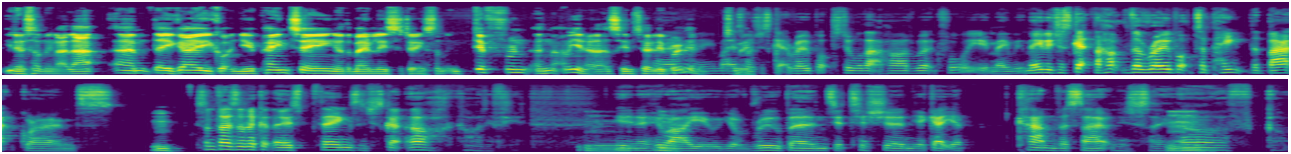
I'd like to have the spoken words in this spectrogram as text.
you know, something like that. Um, there you go. You've got a new painting of the Mona Lisa doing something different, and you know that seems totally Uh, you, know, brilliant you might as me. well just get a robot to do all that hard work for you. Maybe maybe just get the the robot to paint the backgrounds. Hmm. Sometimes I look at those things and just go, oh god, if you Hmm, you know who are you? You're Rubens, you're Titian. You get your canvas out and you just say, Hmm. oh, I've got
